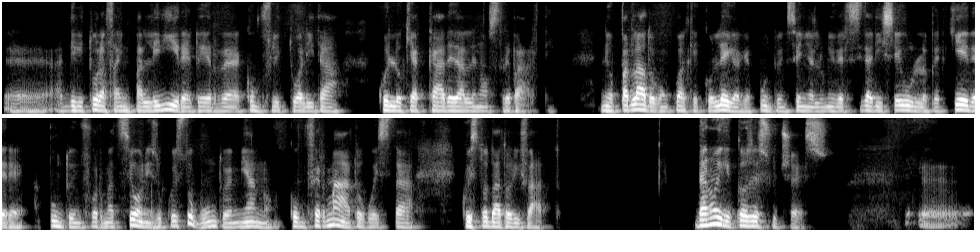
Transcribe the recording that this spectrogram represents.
eh, addirittura fa impallidire per conflittualità quello che accade dalle nostre parti. Ne ho parlato con qualche collega che appunto insegna all'Università di Seoul per chiedere appunto informazioni su questo punto e mi hanno confermato questa, questo dato di fatto. Da noi che cosa è successo? Eh,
